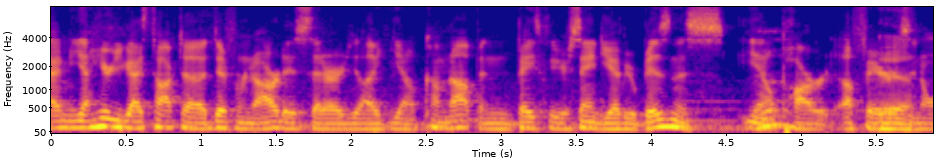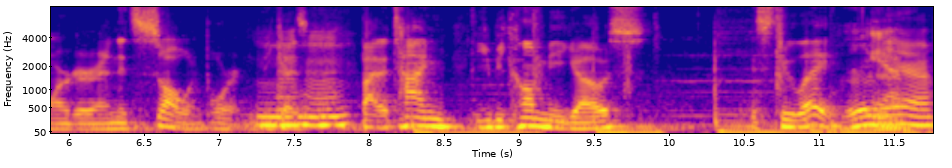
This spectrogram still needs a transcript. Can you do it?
I mean, I hear you guys talk to different artists that are like, you know, coming up, and basically you're saying, do you have your business, you know, part affairs Yeah. in order? And it's so important because Mm-hmm. by the time you become Migos, it's too late. Yeah. Yeah.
